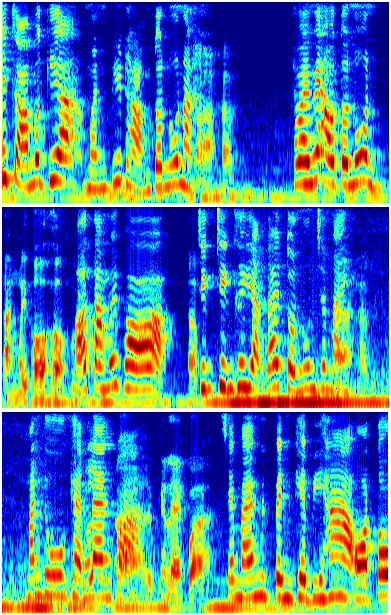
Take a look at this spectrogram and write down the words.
ี่จ๋าเมื่อกี้เหมือนพี่ถามตัวนู้นนะอ่าครับ ทำไมไม่เอาตัวนู้นตังค์ไม่พอ อ๋อตังค์ไม่พอ ครับ จริง ๆ คืออยากได้ตัวนู้นใช่ไหม อ่าครับมันดูแข็งแรงกว่า อ่แข็งแรงกว่า ใช่ไหมมันเป็น KB5 ออโต้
